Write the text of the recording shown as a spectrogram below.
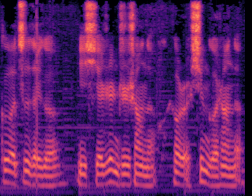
各自的一个一些认知上的或者性格上的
